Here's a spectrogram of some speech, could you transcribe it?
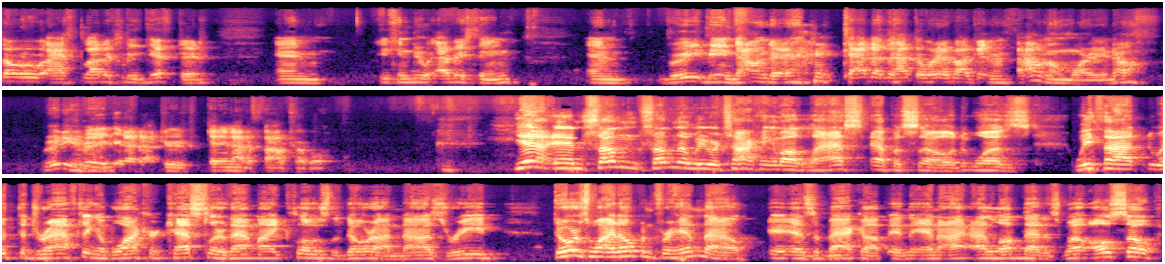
so athletically gifted, and he can do everything. And Rudy being down there, KAT doesn't have to worry about getting fouled no more. You know, Rudy's mm-hmm. really good at too, staying out of foul trouble. Yeah, and some some that we were talking about last episode was we thought with the drafting of Walker Kessler that might close the door on Naz Reid. Doors wide open for him now as a backup, and, and I, I love that as well. Also,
